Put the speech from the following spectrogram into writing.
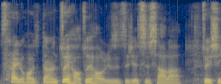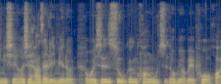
菜的话，当然最好最好的就是直接吃沙拉，最新鲜，而且它在里面的维生素跟矿物质都没有被破坏，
